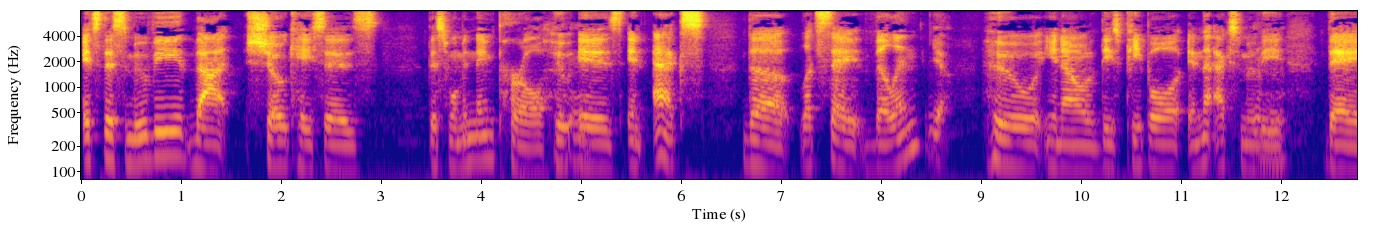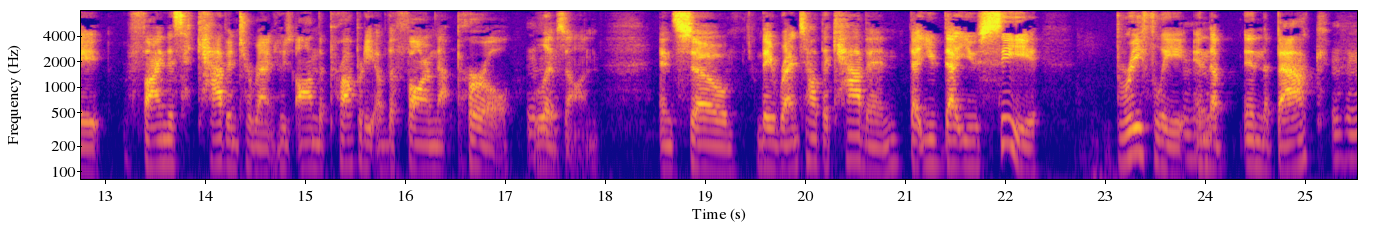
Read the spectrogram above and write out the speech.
it's this movie that showcases this woman named Pearl who is Mhm. in X the let's say villain Yeah. who you know these people in the X movie they find this cabin to rent who's on the property of the farm that Pearl Mhm. lives on and so they rent out the cabin that you that you see briefly in Mhm. the in the back Mm-hmm.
